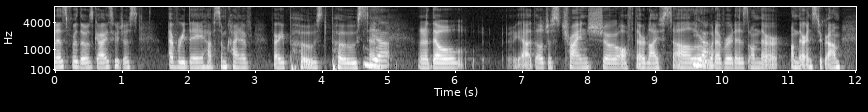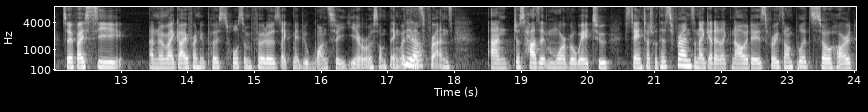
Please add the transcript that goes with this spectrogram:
it is for those guys who just every day have some kind of very posed post and Yeah. I don't know, they'll yeah, they'll just try and show off their lifestyle or Yeah. whatever it is on their on their Instagram. So if I see I don't know, my guy friend who posts wholesome photos like maybe once a year or something with Yeah. his friends and just has it more of a way to stay in touch with his friends. And I get it like nowadays, for example, it's so hard.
